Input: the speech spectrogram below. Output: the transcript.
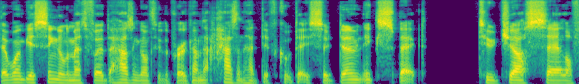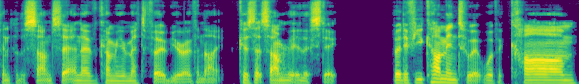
There won't be a single emetophobe that hasn't gone through the program that hasn't had difficult days. So don't expect to just sail off into the sunset and overcome your emetophobia overnight because that's unrealistic. But if you come into it with a calm,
